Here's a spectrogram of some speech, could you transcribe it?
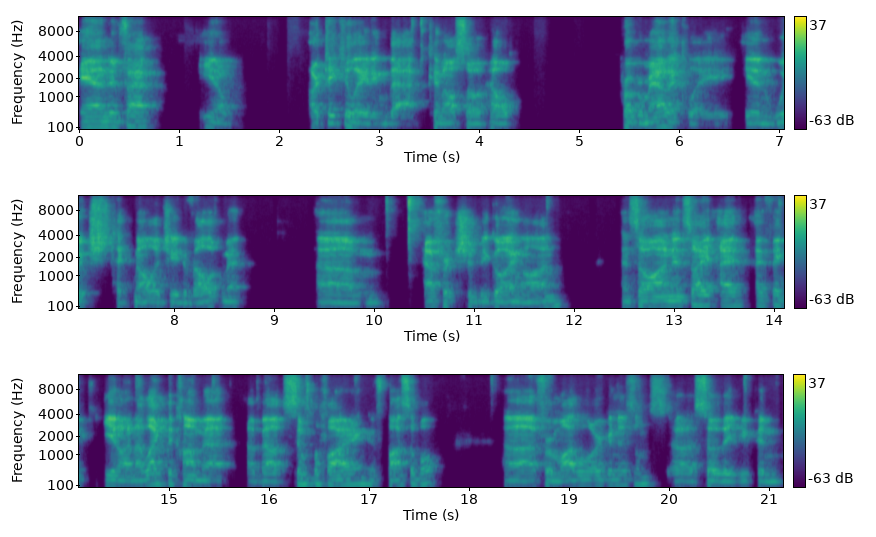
And in fact, you know, articulating that can also help programmatically in which technology development um, efforts should be going on and so on. And so I, I, I think, you know, and I like the comment about simplifying if possible uh, for model organisms uh, so that you can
